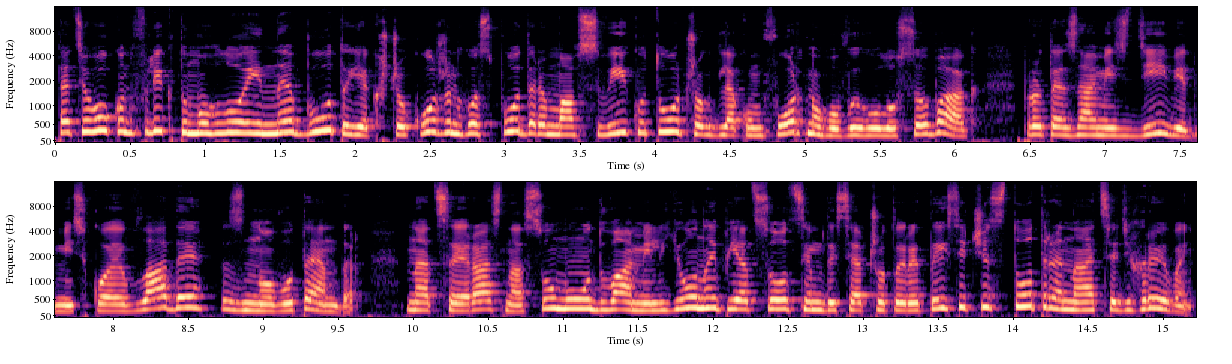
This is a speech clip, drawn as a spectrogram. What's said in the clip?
Та цього конфлікту могло і не бути, якщо кожен господар мав свій куточок для комфортного вигулу собак. Проте замість дій від міської влади знову тендер. На цей раз на суму 2 мільйони 574 тисячі 113 гривень.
